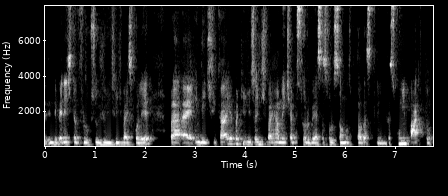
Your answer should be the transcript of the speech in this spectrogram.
independente do fluxo jurídico que a gente vai escolher, para é, identificar e a partir disso a gente vai realmente absorver essa solução no Hospital das Clínicas. Com impacto,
